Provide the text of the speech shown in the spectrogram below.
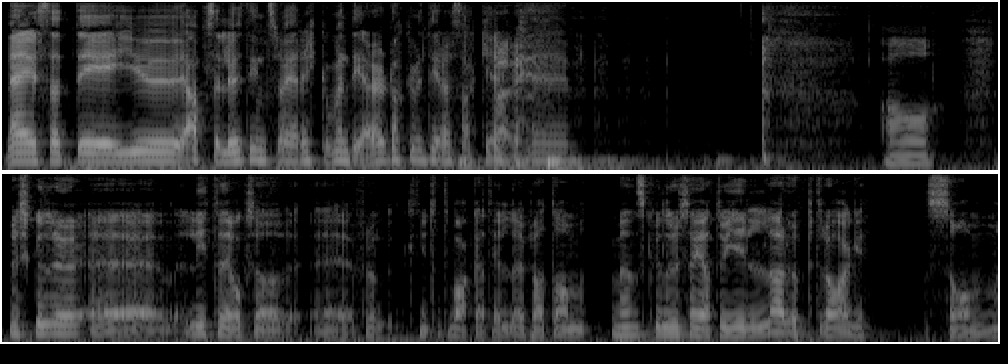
Nej, så att det är ju absolut inte så jag rekommenderar att dokumentera saker. Eh, Ja, men skulle du, eh, lite också eh, för att knyta tillbaka till det vi pratade om, men skulle du säga att du gillar uppdrag som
